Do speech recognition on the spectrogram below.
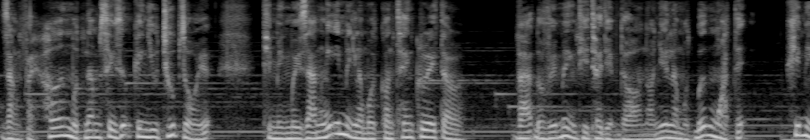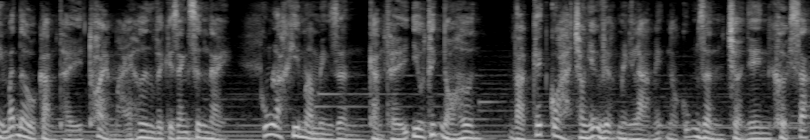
rằng phải hơn một năm xây dựng kênh youtube rồi á, thì mình mới dám nghĩ mình là một content creator. Và đối với mình thì thời điểm đó nó như là một bước ngoặt ấy khi mình bắt đầu cảm thấy thoải mái hơn với cái danh xưng này cũng là khi mà mình dần cảm thấy yêu thích nó hơn. Và kết quả trong những việc mình làm ấy nó cũng dần trở nên khởi sắc.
